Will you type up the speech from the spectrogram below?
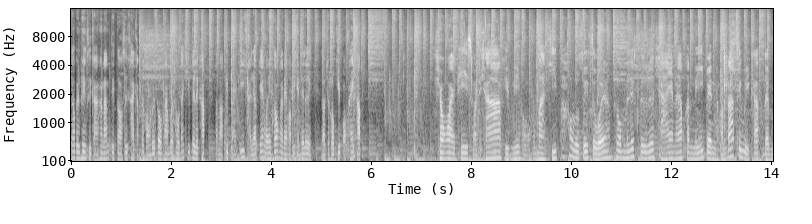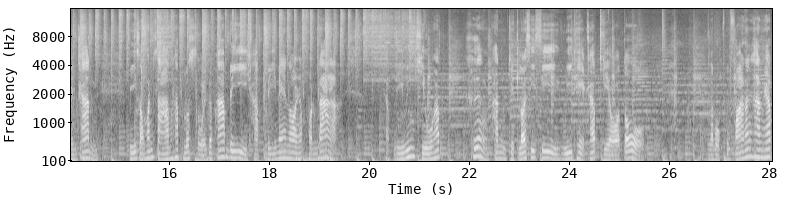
เราเป็นเพียงสื่อกลางเท่านั้นติดต่อซื้อขายกับเจ้าของโดยตรงตามเบอร์โทรใต้คลิปได้เลยครับสำหรับคลิปไหนที่ขายแล้วแจ้งไว้ในช่องแสดงความคิดเห็นได้เลย เราจะลบคลิปออกให้ครับ ช่องวพีสวัสดีครับคลิปนี้ผมก็มาชี้เป้ารถสวยๆท่านชมมาเลือกซื้อเลือกใช้นะครับคันนี้เป็น Honda Civic ครับ Dimension ปี 2003 ครับรถสวยสภาพดีขับดีแน่นอนครับ Honda ขับดีวิ่งคิวครับ เครื่อง 1,700ซีซี VTEC ครับเกียร์ออโต้ ระบบไฟฟ้าทั้งคันครับ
